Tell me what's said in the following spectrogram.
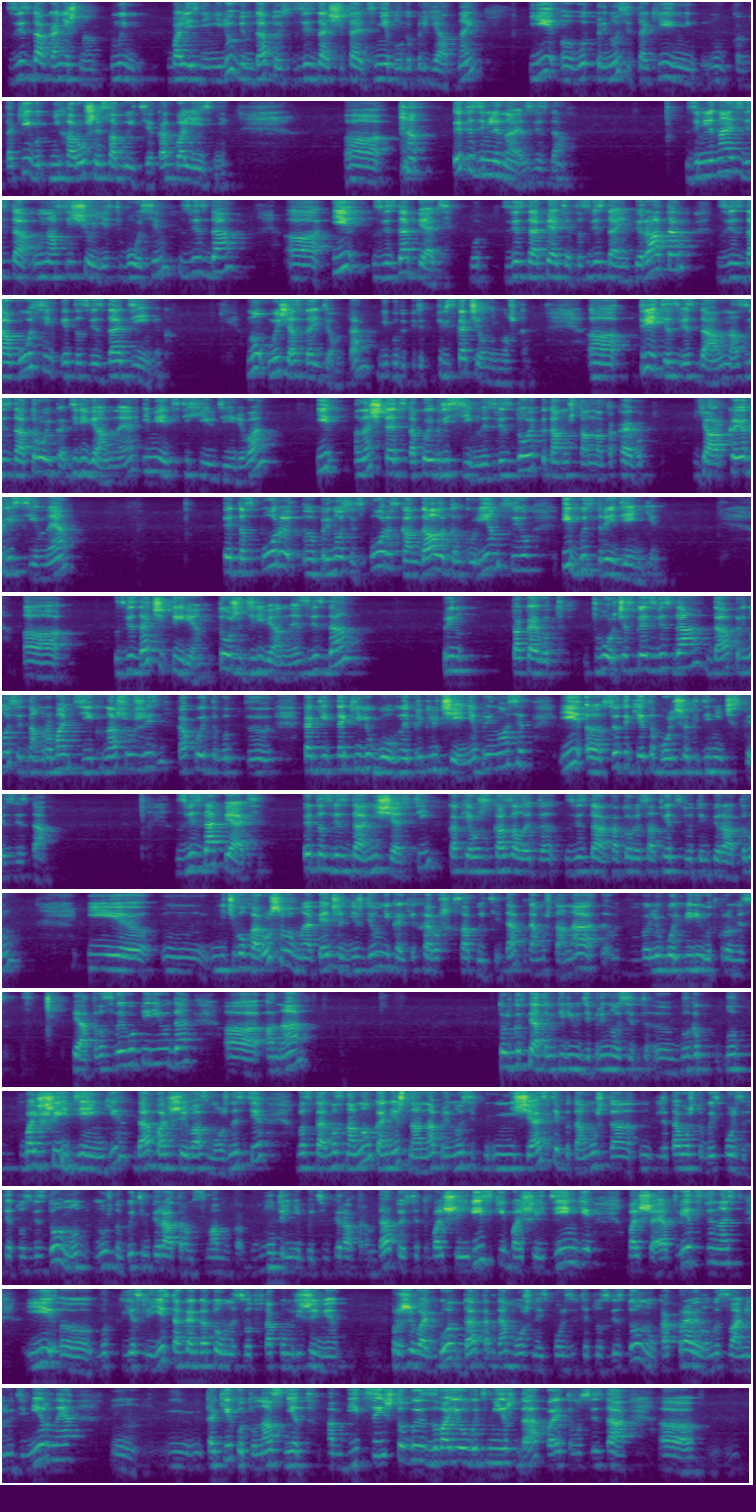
Звезда, конечно, мы болезни не любим, да, то есть звезда считается неблагоприятной и э, вот приносит такие, ну, такие вот нехорошие события, как болезни. А, это земляная звезда. Земляная звезда у нас еще есть 8 звезда, а, и звезда 5. Вот звезда 5 – это звезда император, звезда 8 – это звезда денег. Ну, мы сейчас дойдем, да, не буду, перескочил немножко. А, третья звезда у нас, звезда тройка, деревянная, имеет стихию дерева, и она считается такой агрессивной звездой, потому что она такая вот яркая, агрессивная. Это споры, э, приносит споры, скандалы, конкуренцию и быстрые деньги. А, Звезда 4, тоже деревянная звезда, такая вот творческая звезда, да, приносит нам романтик в нашу жизнь, какой-то вот, э, какие-то такие любовные приключения приносит, и э, все-таки это больше академическая звезда. Звезда 5 – это звезда несчастий, как я уже сказала, это звезда, которая соответствует императору, и ничего хорошего мы, опять же, не ждем никаких хороших событий, да, потому что она в любой период, кроме пятого своего периода, а, она только в пятом периоде приносит э, благо, большие деньги, да, большие возможности. В основном, конечно, она приносит несчастье, потому что для того, чтобы использовать эту звезду, ну, нужно быть императором самому, как бы внутренне быть императором, да, то есть это большие риски, большие деньги, большая ответственность. И э, вот если есть такая готовность вот в таком режиме проживать год, да, тогда можно использовать эту звезду. Но, как правило, мы с вами люди мирные, таких вот у нас нет амбиций, чтобы завоевывать мир, да, поэтому звезда э,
